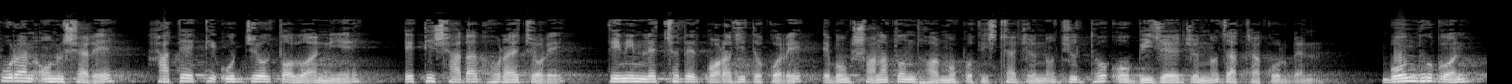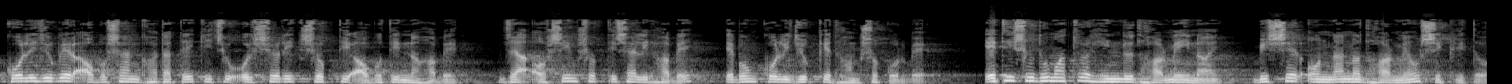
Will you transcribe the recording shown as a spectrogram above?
পুরাণ অনুসারে হাতে একটি উজ্জ্বল তলোয়ার নিয়ে একটি সাদা ঘোড়ায় চড়ে তিনি ম্লেচ্ছদের পরাজিত করে এবং সনাতন ধর্ম প্রতিষ্ঠার জন্য যুদ্ধ ও বিজয়ের জন্য যাত্রা করবেন। বন্ধুগণ, কলিযুগের অবসান ঘটাতে কিছু ঐশ্বরিক শক্তি অবতীর্ণ হবে, যা অসীম শক্তিশালী হবে এবং কলিযুগকে ধ্বংস করবে। এটি শুধুমাত্র হিন্দু ধর্মেই নয়, বিশ্বের অন্যান্য ধর্মেও স্বীকৃত।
